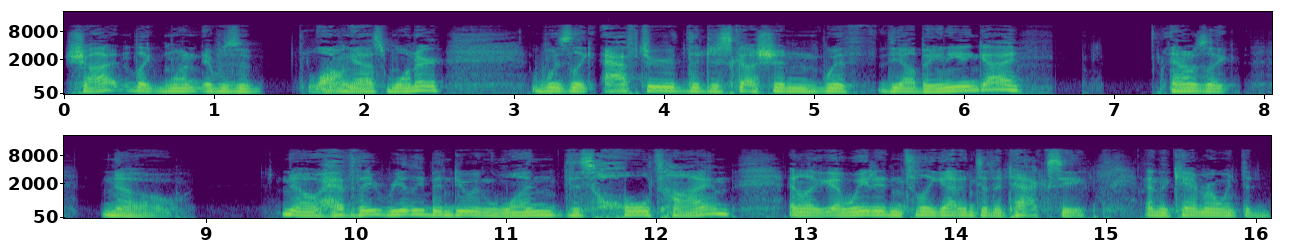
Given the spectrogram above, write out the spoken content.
shot, like one it was a long ass oneer, was like after the discussion with the Albanian guy, and I was like, no. No, have they really been doing one this whole time? And like I waited until he got into the taxi and the camera went to,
